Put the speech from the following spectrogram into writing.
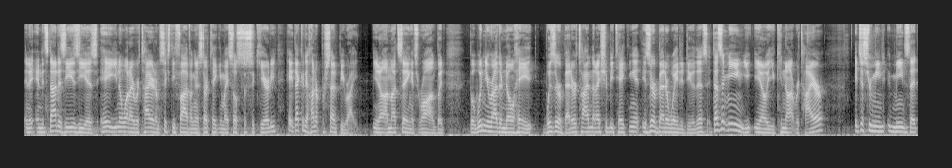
and, it, and it's not as easy as, hey, you know what, I retired, I'm 65, I'm going to start taking my Social Security. Hey, that could 100% be right. You know, I'm not saying it's wrong, but but wouldn't you rather know hey was there a better time that i should be taking it is there a better way to do this it doesn't mean you, you know you cannot retire it just mean, means that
